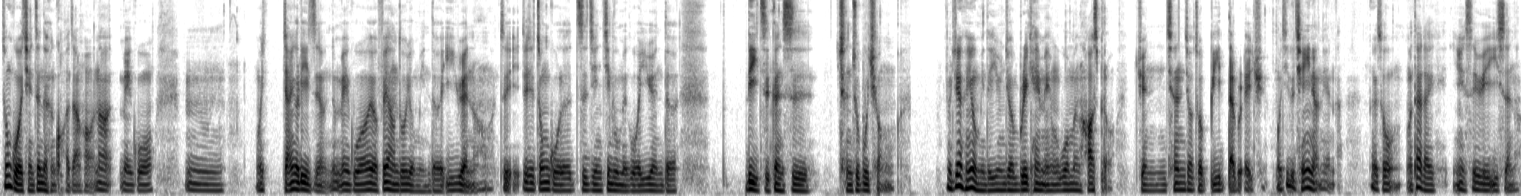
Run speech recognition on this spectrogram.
中国的钱真的很夸张哈。那美国，嗯。我讲一个例子，那美国有非常多有名的医院啊，这这些中国的资金进入美国医院的例子更是层出不穷。有间很有名的医院叫 Brigham and Women Hospital，简称叫做 BWH。我记得前一两年了，那个时候我太太也是一位医生啊，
